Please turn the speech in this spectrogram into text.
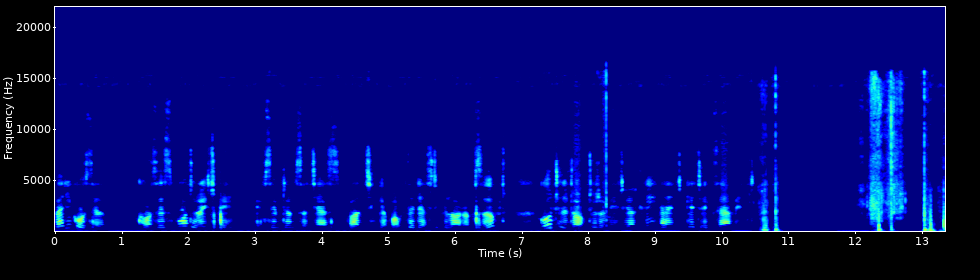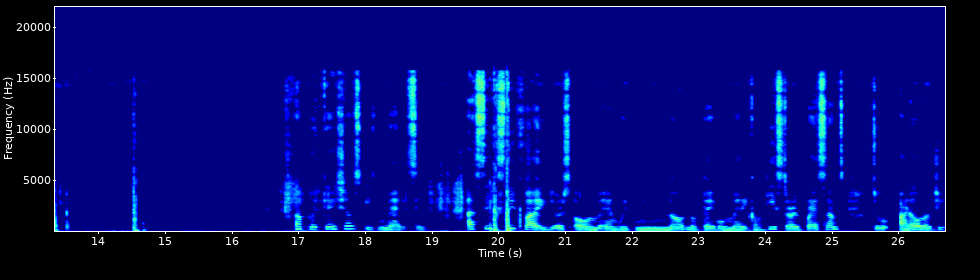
Varicocele causes moderate pain. Symptoms such as bulging above the testicle are observed, go to the doctor immediately and get examined. Applications in medicine. A 65 years old man with no notable medical history presents to urology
